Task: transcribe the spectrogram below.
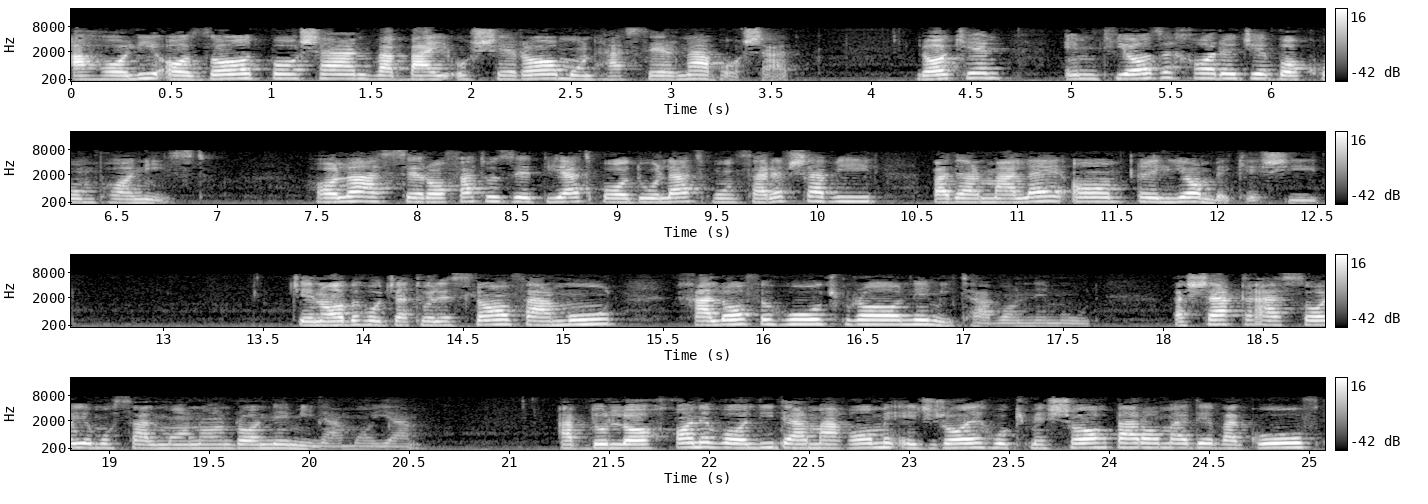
اهالی آزاد باشند و بیع و شرا منحصر نباشد. لکن امتیاز خارجه با کمپانی است. حالا از صرافت و ضدیت با دولت منصرف شوید و در ملع عام قلیان بکشید. جناب حجت الاسلام فرمود خلاف حکم را نمی‌توان نمود و شق اعصای مسلمانان را نمی نمایم. عبدالله خان والی در مقام اجرای حکم شاه برآمده و گفت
